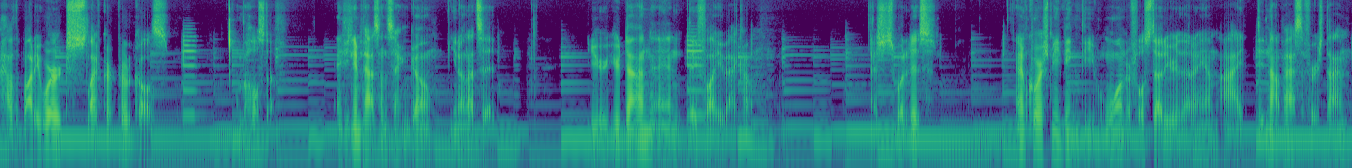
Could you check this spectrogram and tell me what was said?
how the body works, lifeguard protocols, the whole stuff. And if you didn't pass on the second go, you know, that's it. You're you're done and they fly you back home. That's just what it is. And of course, me being the wonderful studier that I am, I did not pass the first time.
